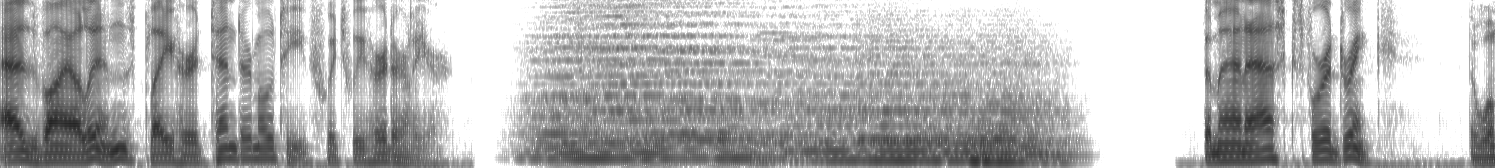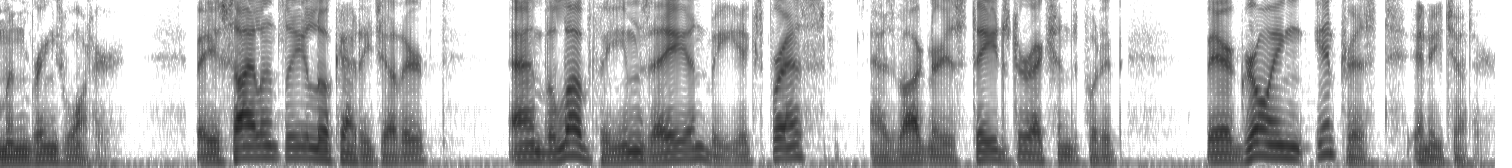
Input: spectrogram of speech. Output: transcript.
as violins play her tender motif, which we heard earlier. The man asks for a drink. The woman brings water. They silently look at each other, and the love themes A and B express, as Wagner's stage directions put it, their growing interest in each other.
